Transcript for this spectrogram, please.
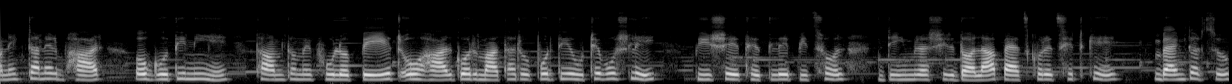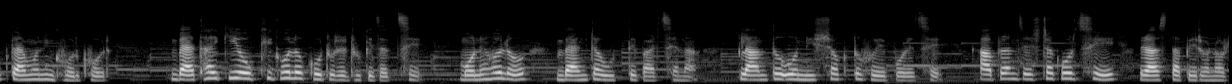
অনেক টানের ভার ও গতি নিয়ে থমথমে ফুলো পেট ও হাড়গোড় মাথার উপর দিয়ে উঠে বসলেই পিষে থেতলে পিছল ডিম রাশির দলা প্যাচ করে ছিটকে ব্যাংকটার চোখ তেমনই ঘোর ঘোর। ব্যথায় কি অক্ষিগুলো কোটরে ঢুকে যাচ্ছে। মনে হলো ব্যাংকটা উঠতে পারছে না। ক্লান্ত ও নিঃশক্ত হয়ে পড়েছে। আপ্রাণ চেষ্টা করছে রাস্তা পেরোনোর।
